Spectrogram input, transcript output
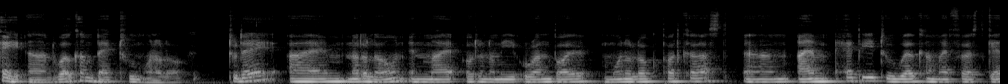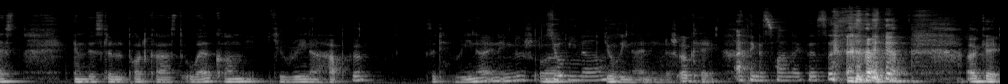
Hey, and welcome back to Monologue. Today I'm not alone in my Autonomy Run Boy Monologue podcast. Um, I am happy to welcome my first guest in this little podcast. Welcome, Urina Hapke. Is it Urina in English? Or? Urina. Urina in English, okay. I think it's fine like this. okay,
